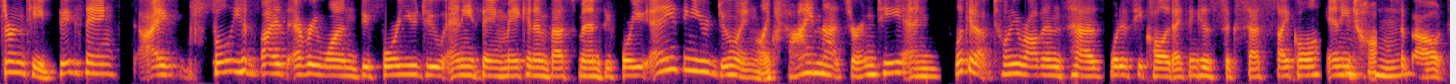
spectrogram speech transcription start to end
certainty big thing. I fully advise everyone before you do anything make an investment. Before you anything you're doing like find that certainty and look it up. Tony robbins has what does he call it? I think his success cycle. And he mm-hmm. talks about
